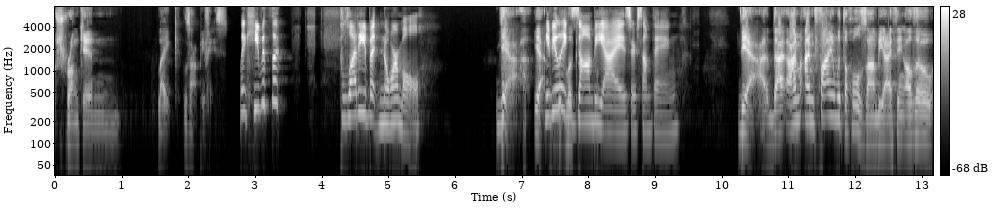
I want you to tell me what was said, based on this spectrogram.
shrunken like zombie face Like, he would look bloody but normal. yeah yeah Maybe like look- zombie eyes or something. Yeah, that I'm I'm fine with the whole zombie eye thing. Although,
